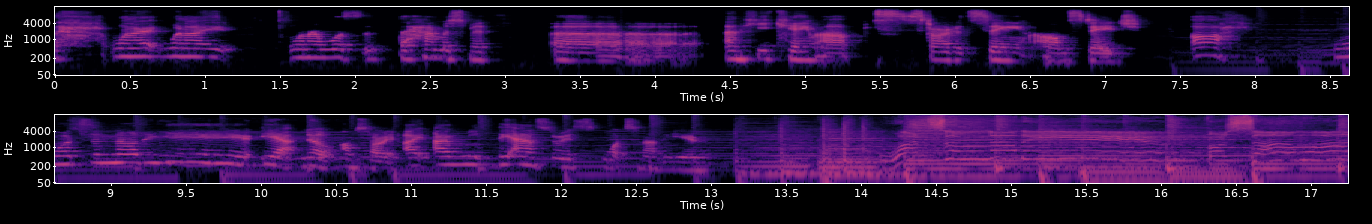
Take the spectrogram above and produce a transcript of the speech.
When I when I when I was at the Hammersmith uh, and he came up, started singing on stage. Ah, what's another year? Yeah, no, I'm sorry. I, I will. The answer is what's another year. What's another year for someone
